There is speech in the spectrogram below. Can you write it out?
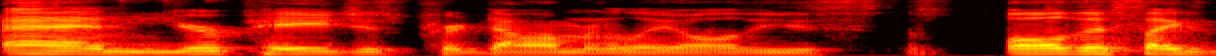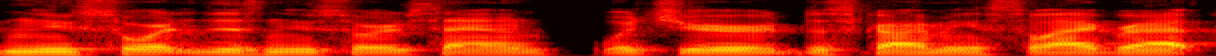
and your page is predominantly all these all this like new sort this new sort of sound, which you're describing as swag rap.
